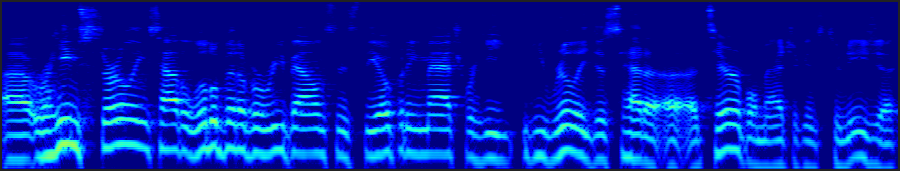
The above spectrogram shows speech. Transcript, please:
Uh, Raheem Sterling's had a little bit of a rebound since the opening match, where he he really just had a, a terrible match against Tunisia.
